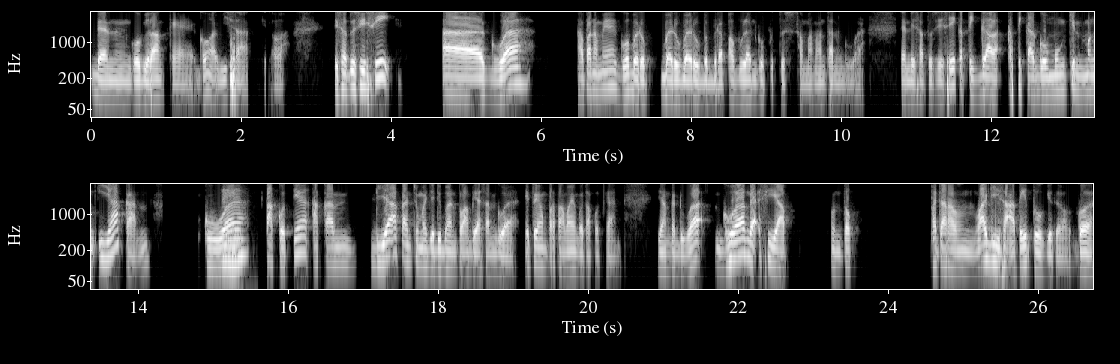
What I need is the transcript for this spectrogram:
dan gue bilang kayak gue nggak bisa gitu loh. Di satu sisi uh, eh, gue apa namanya gue baru baru baru beberapa bulan gue putus sama mantan gue dan di satu sisi ketiga ketika gue mungkin mengiyakan Gua hmm. takutnya akan dia akan cuma jadi bahan pelampiasan gue. Itu yang pertama yang gue takutkan. Yang kedua, gue nggak siap untuk pacaran lagi saat itu gitu. Gue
